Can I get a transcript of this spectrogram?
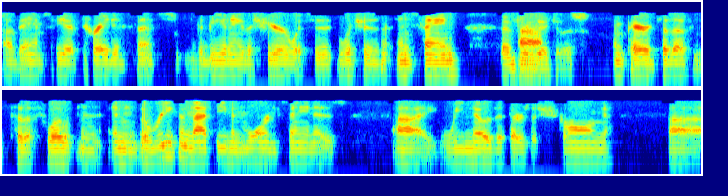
of AMC have traded since the beginning of this year, which is which is insane. That's uh, ridiculous uh, compared to the to the float. And, and the reason that's even more insane is uh, we know that there's a strong uh,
